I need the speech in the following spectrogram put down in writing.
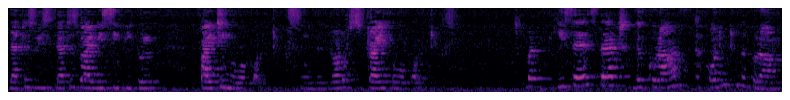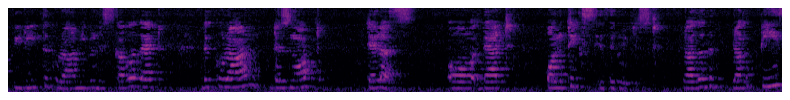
That is, we, that is why we see people fighting over politics, and there's a lot of strife over politics. But he says that the Quran, according to the Quran, if we read the Quran, we will discover that the Quran does not tell us or that politics is the greatest. Rather, the, rather peace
